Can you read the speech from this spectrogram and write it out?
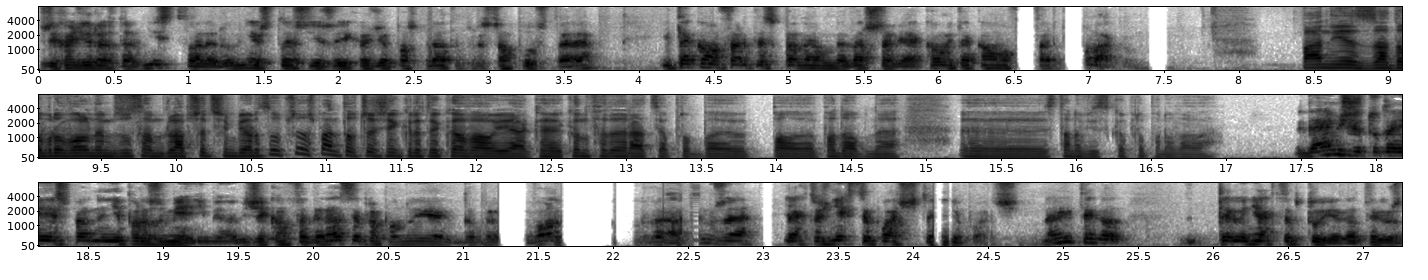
jeżeli chodzi o rozdawnictwo, ale również też jeżeli chodzi o postulaty, które są puste. I taką ofertę składam warszawiakom i taką ofertę Polakom. Pan jest za dobrowolnym ZUS-em dla przedsiębiorców? Przecież pan to wcześniej krytykował, jak Konfederacja po, po, podobne y, stanowisko proponowała. Wydaje mi się, że tutaj jest pewne nieporozumienie. Mianowicie Konfederacja proponuje dobrowolne na tym, że jak ktoś nie chce płacić, to nie płaci. No i tego, tego nie akceptuję, dlatego że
